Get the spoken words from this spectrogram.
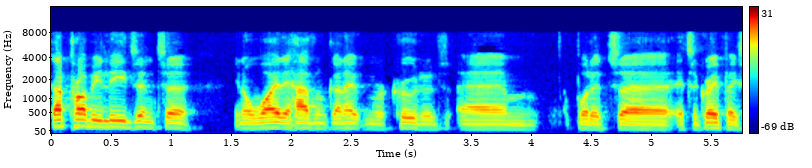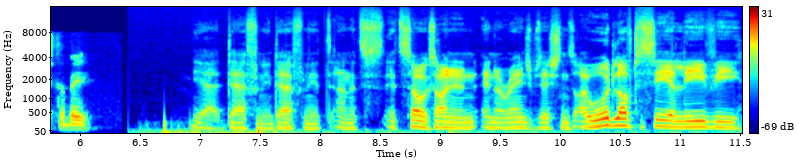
that probably leads into you know why they haven't gone out and recruited. Um, but it's uh, it's a great place to be. Yeah, definitely, definitely, and it's it's so exciting in, in a range of positions. I would love to see a Leavy,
